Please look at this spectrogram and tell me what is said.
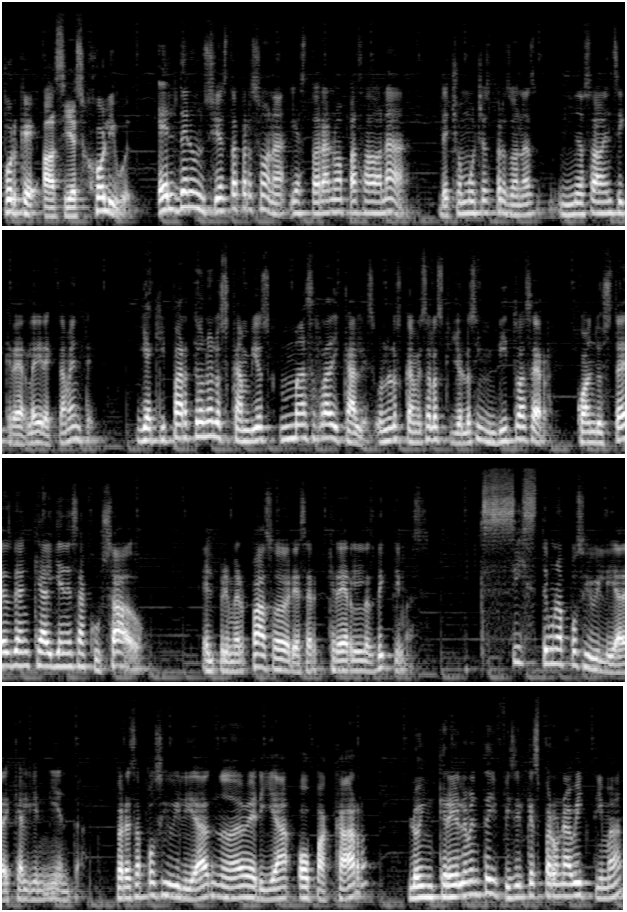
porque así es Hollywood. Él denunció a esta persona y hasta ahora no ha pasado nada. De hecho, muchas personas no saben si creerle directamente. Y aquí parte uno de los cambios más radicales, uno de los cambios a los que yo los invito a hacer. Cuando ustedes vean que alguien es acusado, el primer paso debería ser creerle a las víctimas. Existe una posibilidad de que alguien mienta, pero esa posibilidad no debería opacar lo increíblemente difícil que es para una víctima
